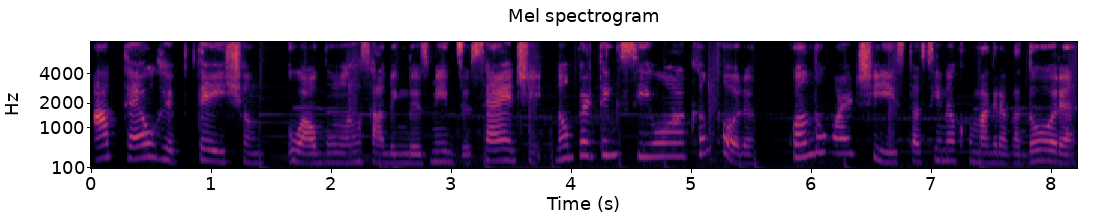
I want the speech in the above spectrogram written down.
até o Reputation, o álbum lançado em 2017, não pertenciam à cantora. Quando um artista assina com uma gravadora,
